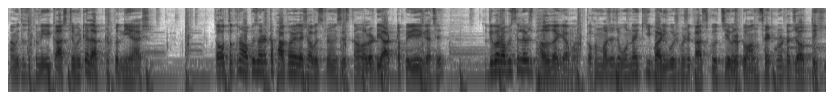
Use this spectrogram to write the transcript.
আমি ততক্ষণ এই কাজটা মিটে ল্যাপটপটা নিয়ে আসি। ততক্ষণ অফিস অনেকটা ফাঁকা হয়ে গেছে অফিস প্রেমিসিস কারণ অলরেডি আটটা পেরিয়ে গেছে। তো দিবার অফিসে বেশ ভালো লাগে আমার। তখন মাঝে মাঝে মনে হয়, কি বাড়ি বসে বসে কাজ করছি, এবার একটু আনসাইড কোনো একটা জব দেখি।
